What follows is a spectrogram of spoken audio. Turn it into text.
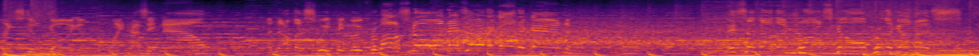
White still going, and White has it now. Another sweeping move from Arsenal, and there's Odegaard again. It's another class goal from the Gunners.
